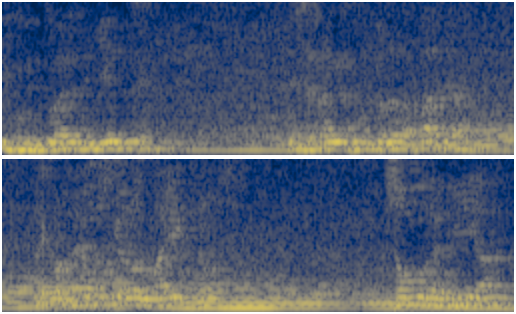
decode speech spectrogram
y juventud arenillense que será en el futuro de la patria. Recordemos que los maestros somos el guía,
